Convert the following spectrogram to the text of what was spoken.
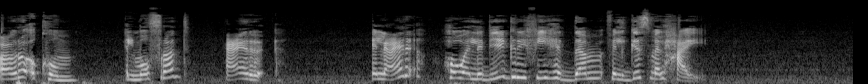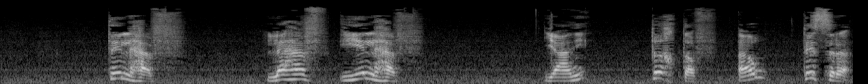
عرقكم المفرد عرق. العرق هو اللي بيجري فيه الدم في الجسم الحي. تلهف لهف يلهف يعني تخطف أو تسرق.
